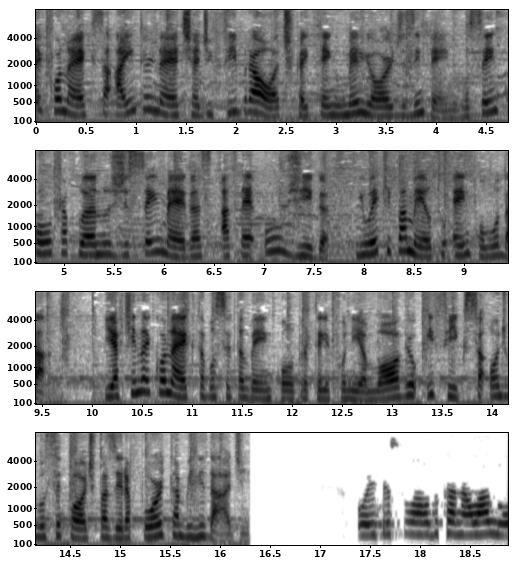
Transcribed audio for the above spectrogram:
Aqui na Iconexa, a internet é de fibra ótica e tem o melhor desempenho. Você encontra planos de 100 megas até 1 GB e o equipamento é incomodado. E aqui na Iconecta você também encontra telefonia móvel e fixa, onde você pode fazer a portabilidade. Oi, pessoal do canal Alô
